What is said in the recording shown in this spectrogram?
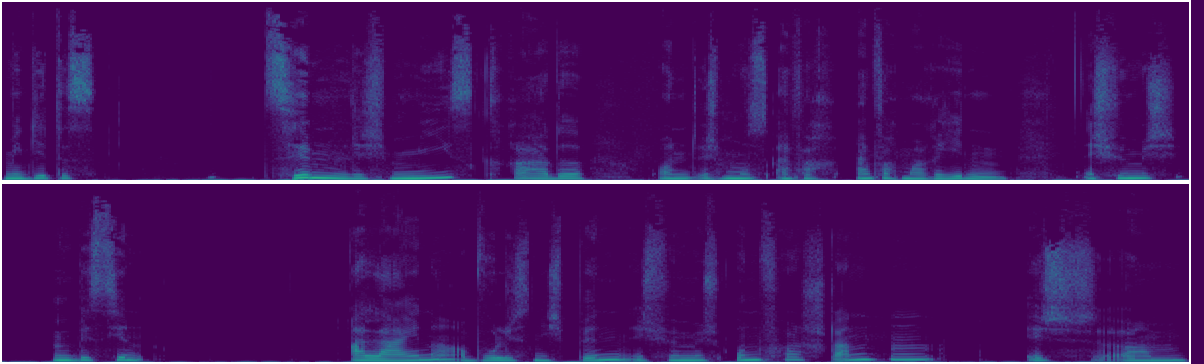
Mir geht es ziemlich mies gerade und ich muss einfach, einfach mal reden. Ich fühle mich ein bisschen alleine, obwohl ich es nicht bin. Ich fühle mich unverstanden. Ich, ähm,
